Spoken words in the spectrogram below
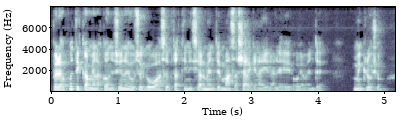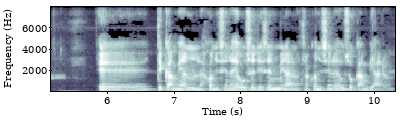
Pero después te cambian las condiciones de uso que vos aceptaste inicialmente, más allá de que nadie las lee, obviamente, me incluyo. Eh, te cambian las condiciones de uso y te dicen, mira, nuestras condiciones de uso cambiaron.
